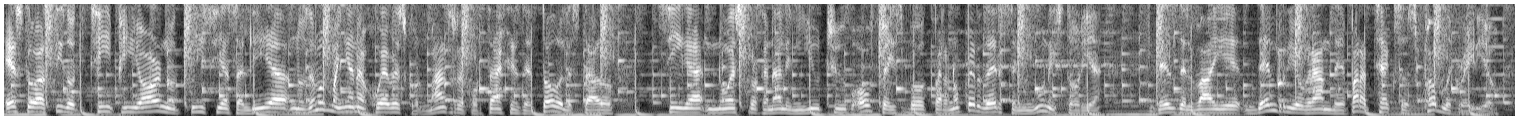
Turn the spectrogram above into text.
Esto ha sido TPR Noticias al Día. Nos vemos mañana jueves con más reportajes de todo el estado. Siga nuestro canal en YouTube o Facebook para no perderse ninguna historia desde el Valle del Río Grande para Texas Public Radio.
